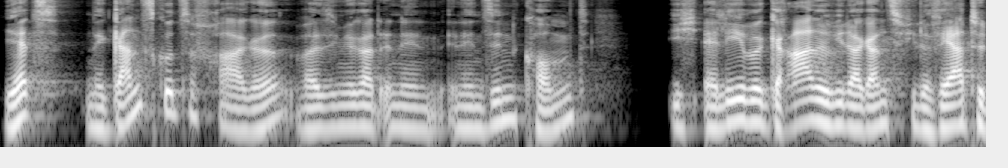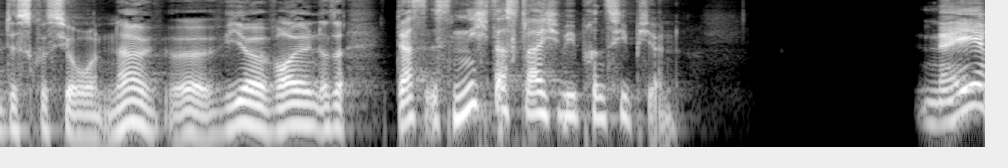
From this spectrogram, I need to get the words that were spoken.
Jetzt eine ganz kurze Frage, weil sie mir gerade in den, in den Sinn kommt ich erlebe gerade wieder ganz viele Wertediskussionen. Ne? Äh, wir wollen, also das ist nicht das gleiche wie Prinzipien. Nee,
